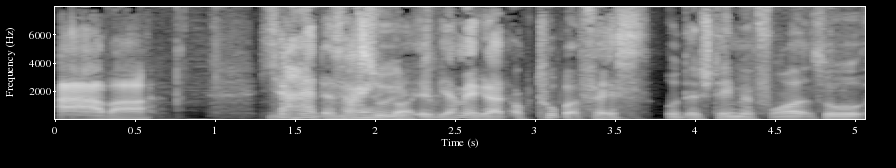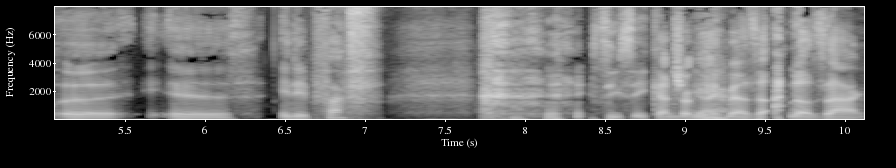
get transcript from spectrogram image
aber ja, das hast du, äh, wir haben ja gerade Oktoberfest und da stellen wir vor, so äh, äh, Edith Pfaff, Siehst du, ich kann schon gar nicht mehr so anders sagen.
